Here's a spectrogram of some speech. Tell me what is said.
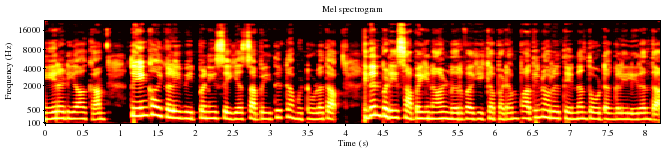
நேரடியாக தேங்காய்களை விற்பனை செய்ய சபை திட்டமிட்டுள்ளது. இதன்படி சபையினால் நிர்வகிக்கப்படும் பதினோரு தென்னந்தோட்டங்களில் இருந்து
